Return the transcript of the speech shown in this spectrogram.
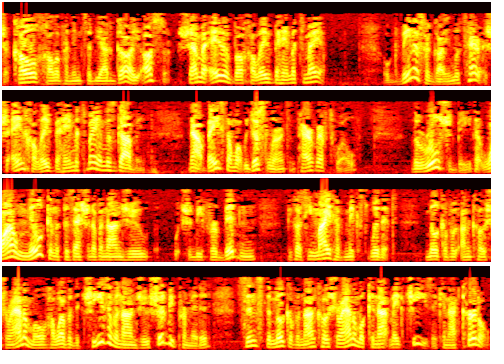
shakol chalav hanimtza biyad goy osur, shema erev bo chalev behema tmeya. Ugvinas hagoy mutera, she'ein chalev behema tmeya misgabin. Now, based on what we just learned in paragraph 12, the rule should be that while milk in the possession of a non-Jew should be forbidden because he might have mixed with it milk of an unkosher animal. However, the cheese of a non-Jew should be permitted, since the milk of a non-kosher animal cannot make cheese; it cannot curdle.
